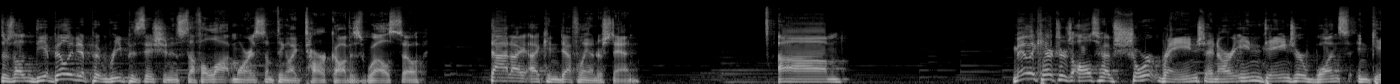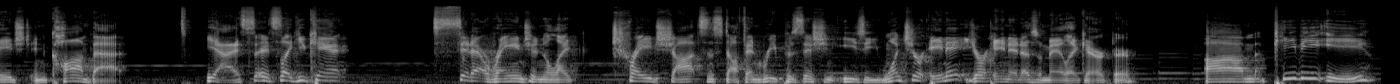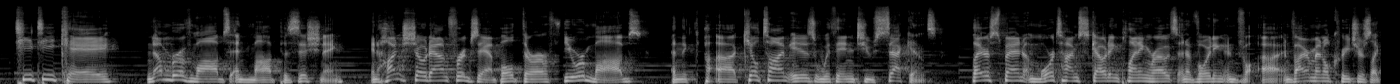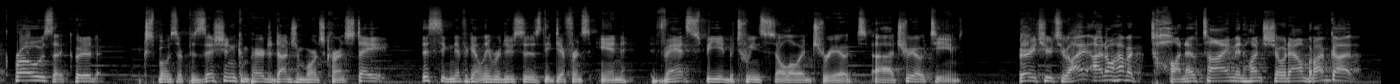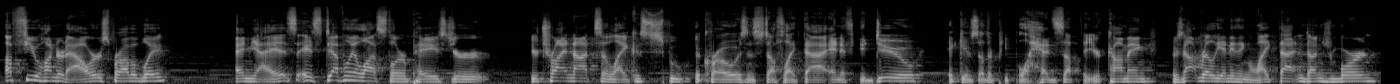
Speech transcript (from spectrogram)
there's a, the ability to put reposition and stuff a lot more in something like Tarkov as well. So that I, I can definitely understand. Um, melee characters also have short range and are in danger once engaged in combat. Yeah, it's it's like you can't sit at range and like trade shots and stuff and reposition easy. Once you're in it, you're in it as a melee character. Um, PvE, TTK, number of mobs, and mob positioning. In Hunt Showdown, for example, there are fewer mobs and the uh, kill time is within two seconds. Players spend more time scouting, planning routes, and avoiding env uh, environmental creatures like crows that could expose their position compared to Dungeonborne's current state. This significantly reduces the difference in advanced speed between solo and trio uh, trio teams. Very true too. I, I don't have a ton of time in Hunt Showdown, but I've got a few hundred hours probably. And yeah, it's it's definitely a lot slower paced. You're you're trying not to like spook the crows and stuff like that. And if you do, it gives other people a heads up that you're coming. There's not really anything like that in Dungeonborne.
